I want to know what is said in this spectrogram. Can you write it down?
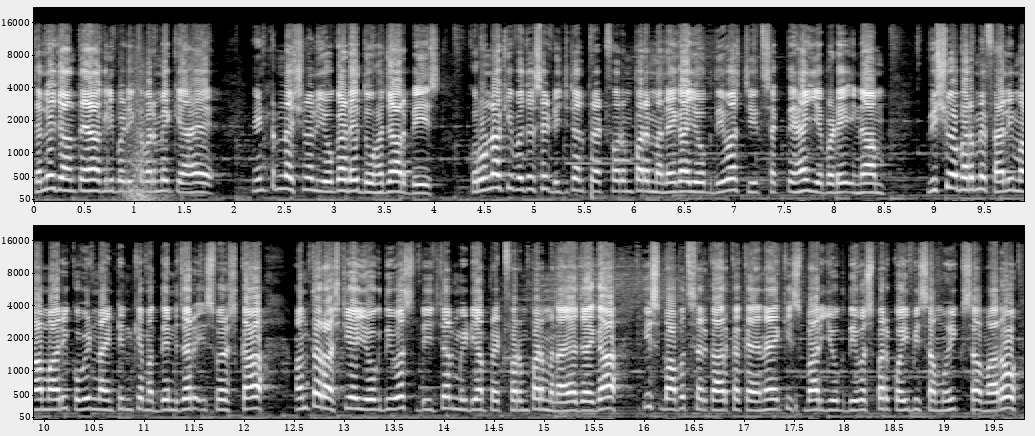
चलिए जानते हैं अगली बड़ी खबर में क्या है। इंटरनेशनल योगा डे 2020 कोरोना की वजह से डिजिटल प्लेटफॉर्म पर मनेगा योग दिवस जीत सकते हैं ये बड़े इनाम। विश्व भर में फैली महामारी कोविड 19 के मद्देनजर इस वर्ष का अंतर्राष्ट्रीय योग दिवस डिजिटल मीडिया प्लेटफॉर्म पर मनाया जाएगा। इस बाबत सरकार का कहना है कि इस बार योग दिवस पर कोई भी सामूहिक समारोह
